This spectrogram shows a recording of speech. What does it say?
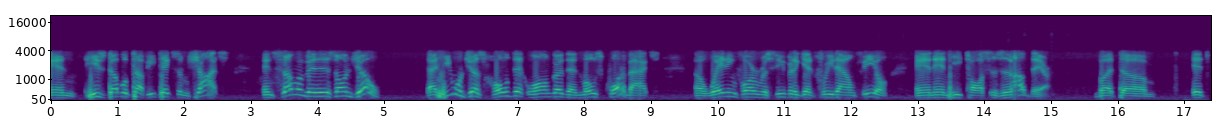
And he's double tough. He takes some shots. And some of it is on Joe. That he will just hold it longer than most quarterbacks – uh, waiting for a receiver to get free downfield, and then he tosses it out there. But um, it's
